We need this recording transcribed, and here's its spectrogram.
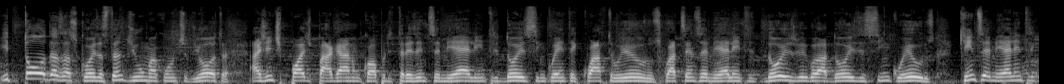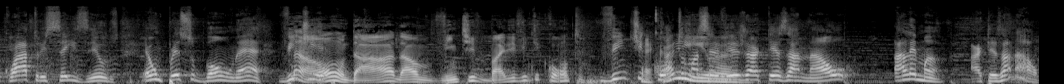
e todas as coisas, tanto de uma quanto de outra, a gente pode pagar num copo de 300ml entre 2,50 e 4 euros, 400ml entre 2,2 e 5 euros, 500ml entre 4 e 6 euros. É um preço bom, né? 20, Não, dá, dá 20, mais de 20 conto. 20 É conto uma carinho, cerveja artesanal alemã. Artesanal.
